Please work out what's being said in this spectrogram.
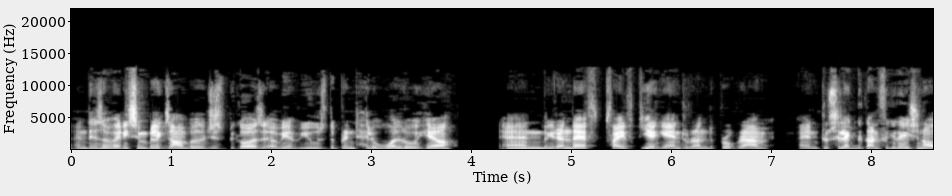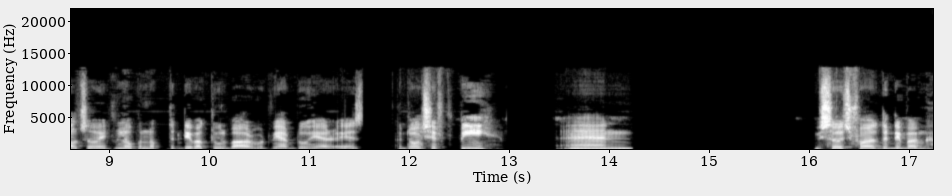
And this is a very simple example just because uh, we have used the print hello world over here and we run the F5 key again to run the program and to select the configuration also it will open up the debug toolbar what we have to do here is control shift P and we search for the debug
